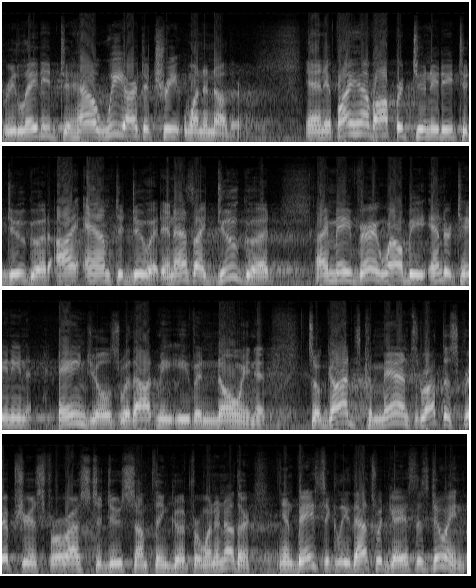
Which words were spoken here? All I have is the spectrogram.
related to how we are to treat one another. And if I have opportunity to do good, I am to do it. And as I do good, I may very well be entertaining angels without me even knowing it. So God's command throughout the scripture is for us to do something good for one another. And basically, that's what Gaius is doing.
